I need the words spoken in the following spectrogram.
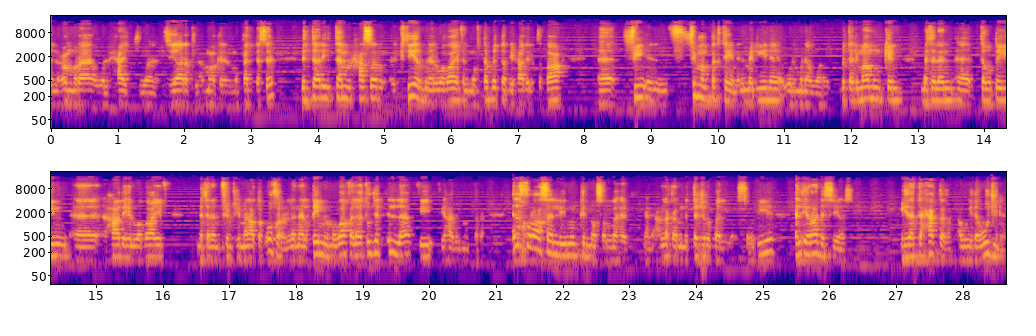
العمرة والحج وزيارة الأماكن المقدسة، بالتالي تم حصر كثير من الوظائف المرتبطة بهذا القطاع في في منطقتين المدينة والمنورة، بالتالي ما ممكن مثلا توطين هذه الوظائف مثلا في في مناطق أخرى لأن القيمة المضافة لا توجد إلا في في هذه المنطقة. الخلاصة اللي ممكن نوصل لها يعني على من التجربة السعودية الإرادة السياسية. إذا تحققت أو إذا وجدت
